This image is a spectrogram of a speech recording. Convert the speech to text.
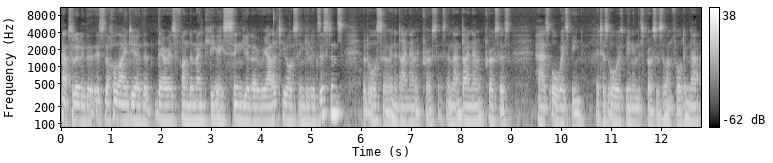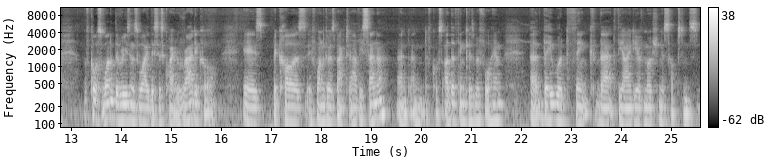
Absolutely. It's the whole idea that there is fundamentally a singular reality or singular existence, but also in a dynamic process. And that dynamic process has always been. It has always been in this process of unfolding. Now, of course, one of the reasons why this is quite radical is because if one goes back to Avicenna and, and of course other thinkers before him, uh, they would think that the idea of motion as substance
